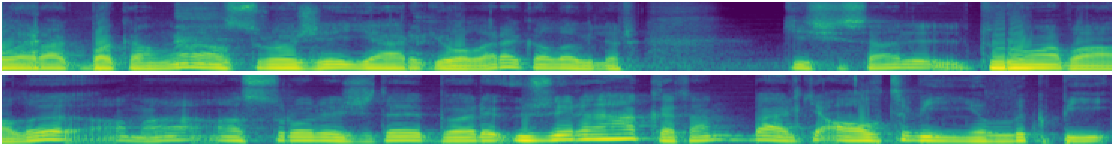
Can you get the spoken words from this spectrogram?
olarak bakanlar astrolojiye yergi olarak alabilir. Kişisel duruma bağlı ama astrolojide böyle üzerine hakikaten belki 6000 yıllık bir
